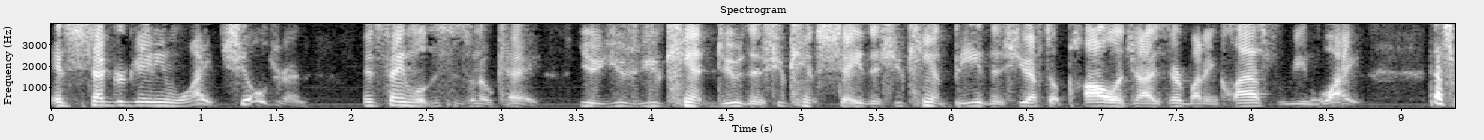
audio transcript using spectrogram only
and segregating white children and saying, "Well, this isn't okay. You you you can't do this. You can't say this. You can't be this. You have to apologize to everybody in class for being white." That's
